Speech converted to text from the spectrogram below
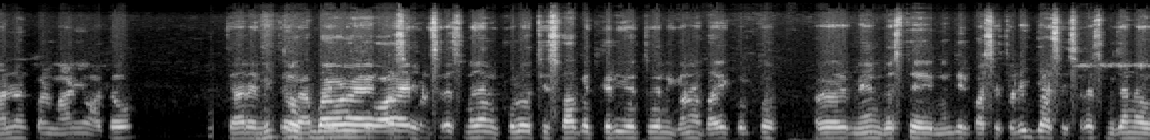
આનંદ પણ માણ્યો હતો. ત્યારે મિત્રો કુંભારવાળાએ વાળાએ પણ સરસ મજાનું ફૂલોથી સ્વાગત કર્યું હતું અને ઘણા ભાવિક ભક્તો હવે મેન રસ્તે મંદિર પાસે ચડી ગયા છે. સરસ મજાના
